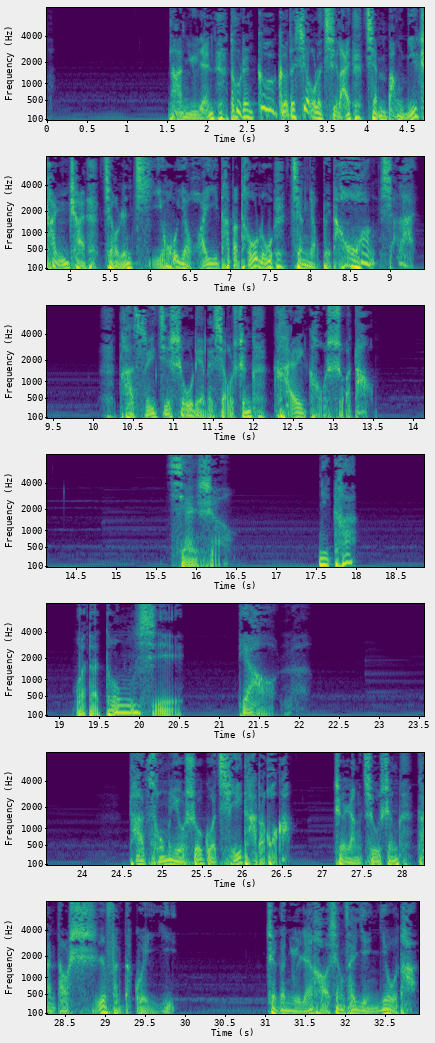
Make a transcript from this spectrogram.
那女人突然咯咯的笑了起来，肩膀一颤一颤，叫人几乎要怀疑她的头颅将要被她晃下来。他随即收敛了笑声，开口说道：“先生，你看，我的东西掉了。”他从没有说过其他的话，这让秋生感到十分的诡异。这个女人好像在引诱他，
